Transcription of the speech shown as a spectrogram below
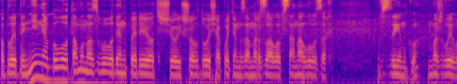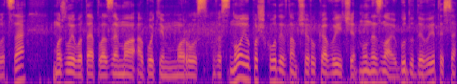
обледеніння було, там у нас був один період, що йшов дощ, а потім замерзало все на лозах взимку. Можливо, це. Можливо, тепла зима, а потім мороз весною пошкодив там чи рукавичі. Ну не знаю, буду дивитися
